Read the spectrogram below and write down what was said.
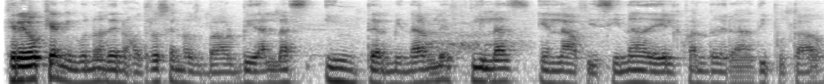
Creo que a ninguno de nosotros se nos va a olvidar las interminables filas en la oficina de él cuando era diputado,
